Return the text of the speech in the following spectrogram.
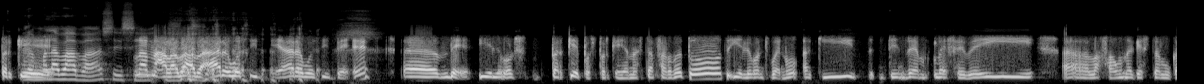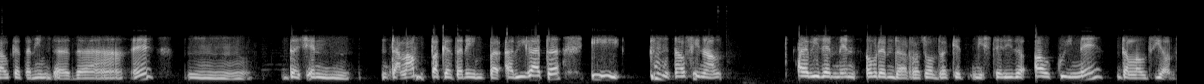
perquè... La mala bava, sí, sí. La mala bava, ara ho has dit bé, ara ho has dit bé, eh? Uh, bé, i llavors, per què? Pues perquè ja n'està fart de tot, i llavors, bueno, aquí tindrem l'FBI, uh, la fauna aquesta local que tenim de, de, eh? mm, de gent de l'AMPA que tenim a Vigata, i al final, evidentment, haurem de resoldre aquest misteri del cuiner de l'Alzion.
